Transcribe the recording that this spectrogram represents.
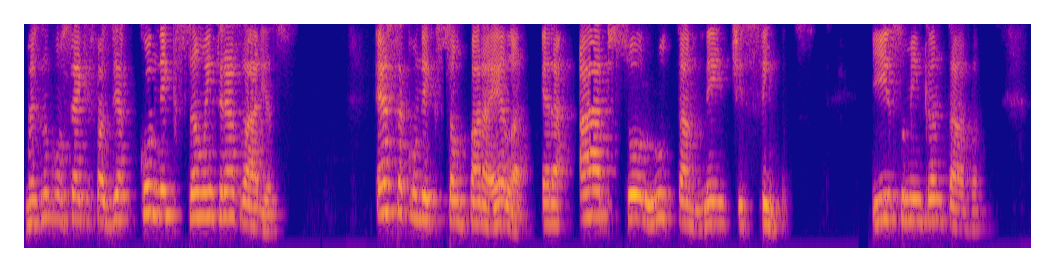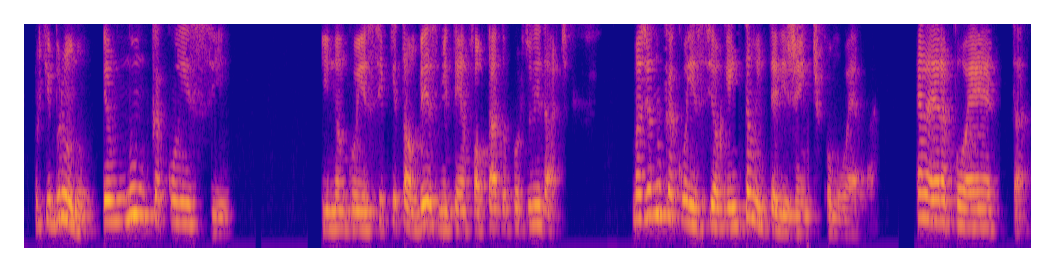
mas não consegue fazer a conexão entre as áreas. Essa conexão para ela era absolutamente simples. E isso me encantava. Porque, Bruno, eu nunca conheci, e não conheci porque talvez me tenha faltado oportunidade, mas eu nunca conheci alguém tão inteligente como ela. Ela era poeta,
